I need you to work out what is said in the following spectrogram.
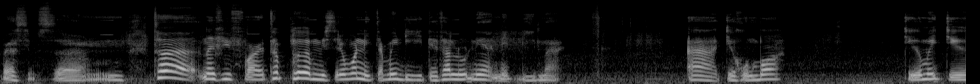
แปดสิบสามถ้าในฟรีไฟถ้าเพิ่มมีแสดงว่าเน็ตจะไม่ดี แต่ถ้าลดเนี่ยเน็ตดีมาก อ่า เจอคนบ่เจอไม่เจอ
